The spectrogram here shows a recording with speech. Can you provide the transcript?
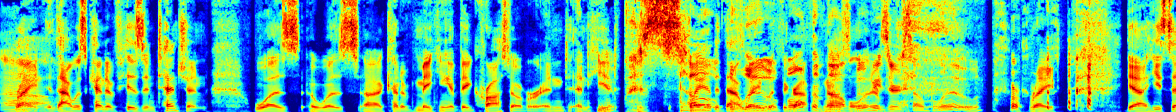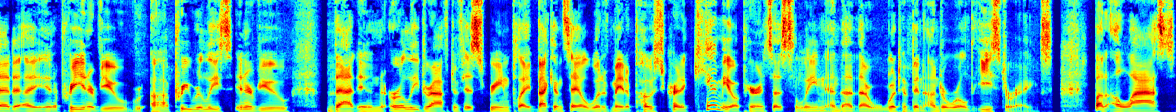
Oh. right. That was kind of his intention was was uh, kind of making a big crossover, and and he had so planned it that blue. way with the Both graphic of those novel and movies are so blue. right. Yeah, he said uh, in a pre-interview, uh, pre-release interview, that in an early draft of his screenplay, Beckinsale would have made a post-credit cameo appearance as Selene, and that there would have been underworld Easter eggs. But alas,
